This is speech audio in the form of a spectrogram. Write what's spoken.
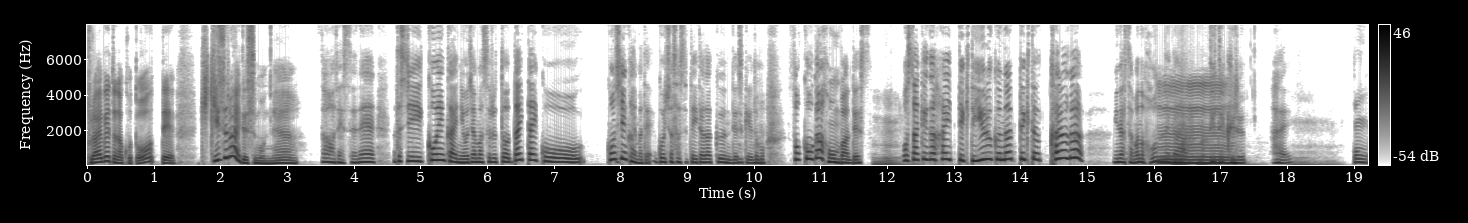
プライベートなことって聞きづらいですもんね。そうですね。私講演会にお邪魔すると大体こう懇親会までご一緒させていただくんですけれども、うんそこが本番です。うんお酒が入ってきて緩くなってきたからが皆様の本音が出てくる。はい。今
